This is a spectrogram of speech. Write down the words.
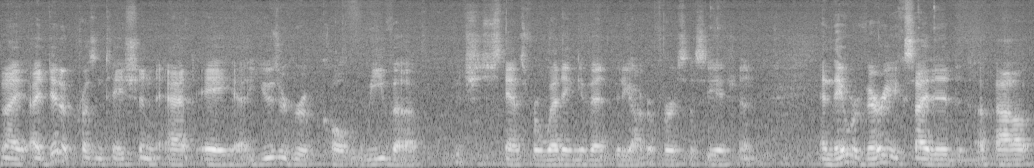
And I, I did a presentation at a, a user group called WEVA, which stands for Wedding Event Videographer Association. And they were very excited about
